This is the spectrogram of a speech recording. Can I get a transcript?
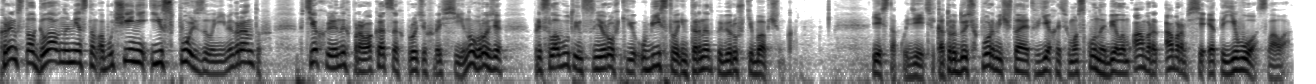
Крым стал главным местом обучения и использования иммигрантов в тех или иных провокациях против России. Ну, вроде пресловутой инсценировки убийства интернет-поберушки Бабченко. Есть такой деятель, который до сих пор мечтает въехать в Москву на белом Абрамсе. Это его слова.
